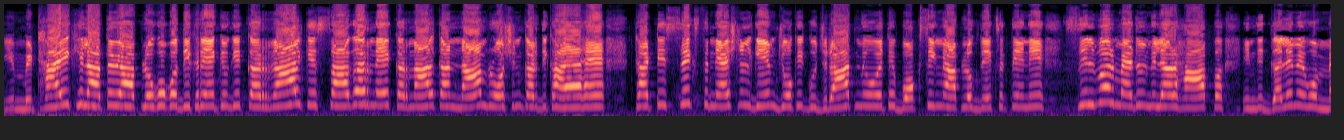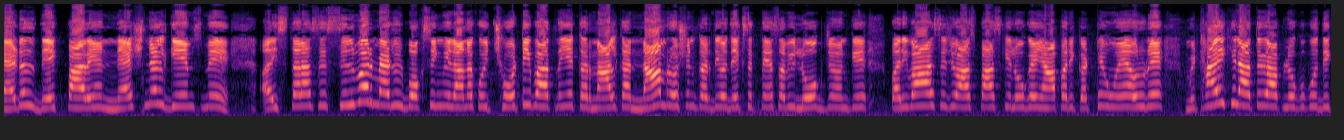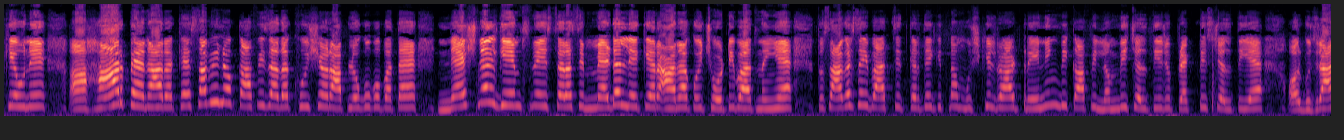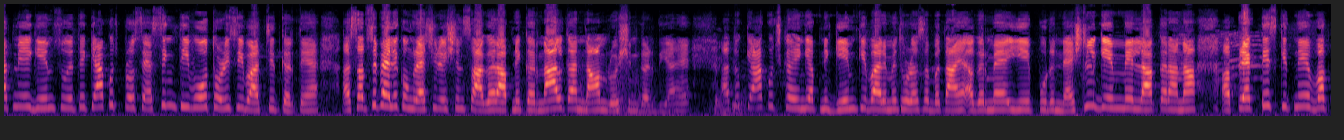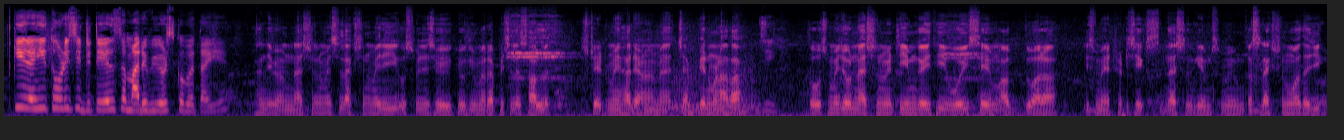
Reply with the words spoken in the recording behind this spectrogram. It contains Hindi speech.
ये मिठाई खिलाते हुए आप लोगों को दिख रहे हैं क्योंकि करनाल के सागर ने करनाल का नाम रोशन कर दिखाया है। थर्टी नेशनल गेम जो कि गुजरात में हुए थे। बॉक्सिंग में आप लोग देख सकते हैं, इन्हें सिल्वर मेडल मिला और आप इनके गले में वो मेडल देख पा रहे हैं। नेशनल गेम्स में इस तरह से सिल्वर मेडल बॉक्सिंग में लाना कोई छोटी बात नहीं है। करनाल का नाम रोशन कर दिया और देख सकते हैं सभी लोग जो उनके परिवार से जो आसपास के लोग हैं, यहाँ पर इकट्ठे हुए हैं और उन्हें मिठाई खिलाते हुए आप लोगों को दिखे उन्हें हार पहना रखे सभी लोग काफ़ी ज़्यादा खुश है और आप लोगों को पता है, नेशनल गेम्स में इस तरह से मेडल लेकर आना कोई छोटी बात नहीं है। तो सागर से ही बातचीत करते हैं, कितना मुश्किल रहा। ट्रेनिंग भी काफ़ी लंबी चलती है जो प्रैक्टिस चलती है। और गुजरात में ये गेम्स हुए थे क्या कुछ प्रोसेसिंग थी वो? थोड़ी सी बातचीत करते हैं। सबसे पहले कॉन्ग्रेचुलेशन सागर आपने करनाल का नाम रोशन कर दिया है। तो क्या कुछ कहेंगे अपने गेम के बारे में? थोड़ा सा बताएँ। अगर मैं ये पूरे नेशनल गेम में ला कर आना प्रैक्टिस कितने वक्त की रही? थोड़ी सी डिटेल्स हमारे व्यूअर्स को बताइए। हाँ जी मैम नेशनल में सिलेक्शन मेरी उस वजह से हुई क्योंकि मेरा पिछले साल स्टेट में हरियाणा में चैंपियन बना था। जी। तो उसमें जो नेशनल में टीम गई थी वही सेम अब दोबारा इसमें 36 नेशनल गेम्स में उनका सिलेक्शन हुआ था जी।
